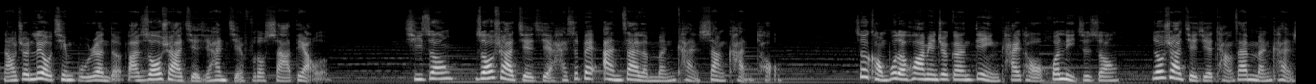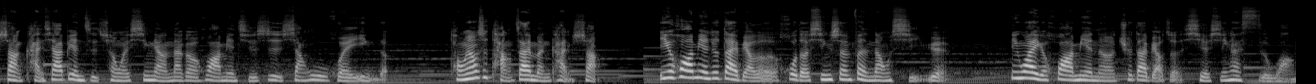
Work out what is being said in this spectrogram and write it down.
然后就六亲不认的把 Rosha 姐姐和姐夫都杀掉了，其中 Rosha 姐姐还是被按在了门槛上砍头。这恐怖的画面就跟电影开头婚礼之中，Rosa 姐姐躺在门槛上砍下辫子成为新娘那个画面其实是相互辉映的。同样是躺在门槛上，一个画面就代表了获得新身份的那种喜悦，另外一个画面呢却代表着血腥和死亡。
